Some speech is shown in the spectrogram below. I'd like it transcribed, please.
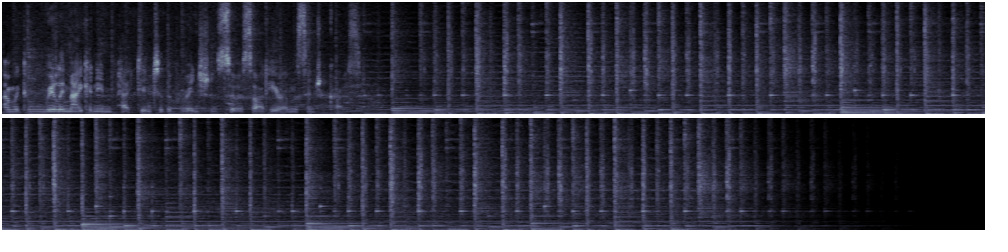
and we can really make an impact into the prevention of suicide here on the Central Coast.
